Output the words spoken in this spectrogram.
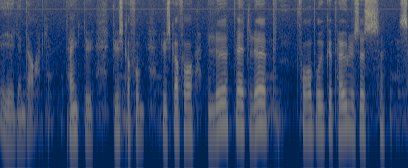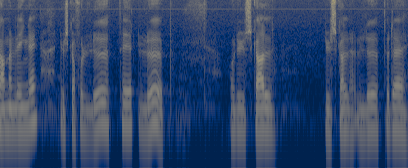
egen dag. Tenk du, du skal få, du skal få løpe et løp for å bruke Paulus' sammenligning. Du skal få løpe et løp, og du skal, du skal løpe det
